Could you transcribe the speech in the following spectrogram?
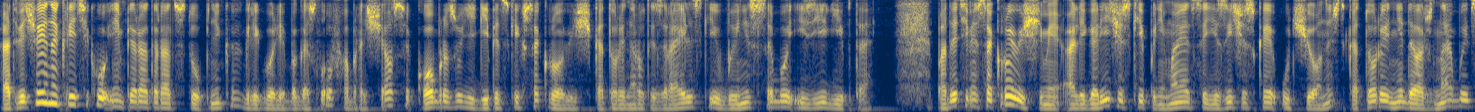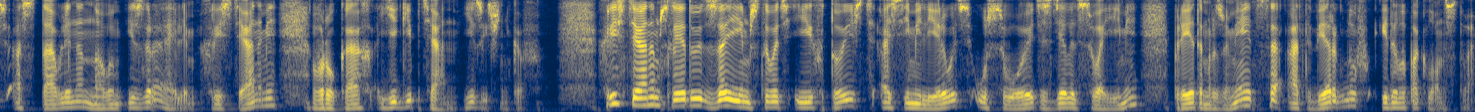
Отвечая на критику императора-отступника, Григорий Богослов обращался к образу египетских сокровищ, которые народ израильский вынес с собой из Египта — под этими сокровищами аллегорически понимается языческая ученость, которая не должна быть оставлена новым Израилем, христианами в руках египтян, язычников. Христианам следует заимствовать их, то есть ассимилировать, усвоить, сделать своими, при этом, разумеется, отвергнув идолопоклонство.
